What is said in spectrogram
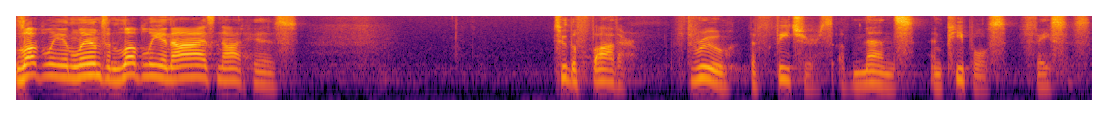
lovely in limbs and lovely in eyes, not his. To the Father through the features of men's and people's faces.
